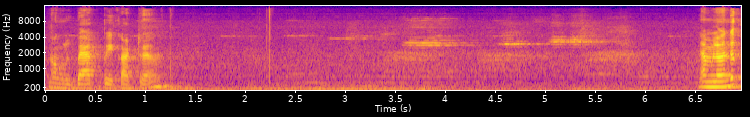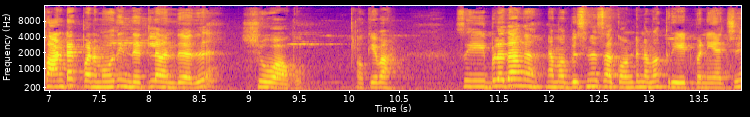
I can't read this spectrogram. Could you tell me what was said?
நான் உங்களுக்கு பேக் பே காட்டுறேன். நம்மளை வந்து காண்டாக்ட் பண்ணும்போது இந்த இடத்துல வந்து அது ஷோ ஆகும். ஓகேவா ஸோ இவ்வளோதாங்க நம்ம பிஸ்னஸ் அக்கௌண்ட்டு நம்ம க்ரியேட் பண்ணியாச்சு.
